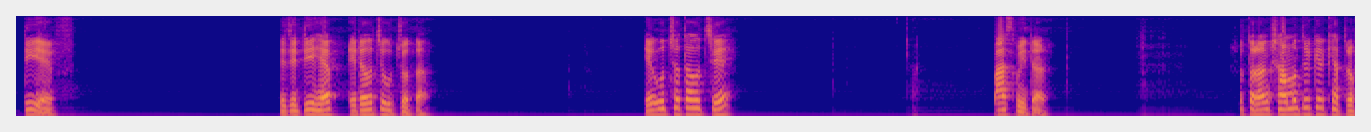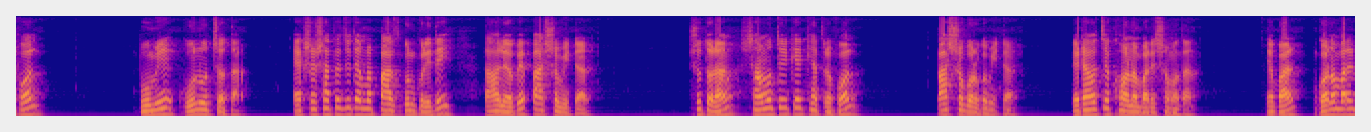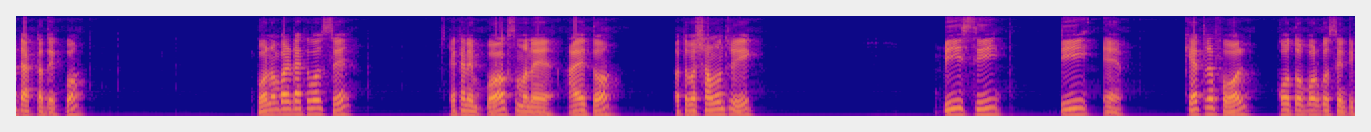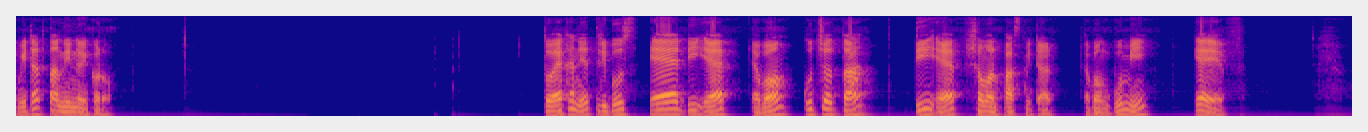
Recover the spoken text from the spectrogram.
ডিএফ এই যে ডিএফ এটা হচ্ছে উচ্চতা। এর উচ্চতা হচ্ছে পাঁচ মিটার। সুতরাং সামুদ্রিকের ক্ষেত্রফল ভূমি গুণ উচ্চতা। একশোর সাথে যদি আমরা পাঁচ গুণ করে দিই তাহলে হবে পাঁচশো মিটার। সুতরাং সামুদ্রিকের ক্ষেত্রফল পাঁচশো বর্গ মিটার। এটা হচ্ছে খ নম্বরের সমাধান। এবার গ নম্বরের ডাকটা দেখব। গ নম্বরের ডাকে বলছে, এখানে বক্স মানে আয়ত অথবা সামুদ্রিক বিসি ডিএফ ক্ষেত্রফল কত বর্গ সেন্টিমিটার তা নির্ণয় করো। তো এখানে ত্রিভুজ এ ডিএফ এবং উচ্চতা ডিএফ সমান পাঁচ মিটার এবং ভূমি এএফ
